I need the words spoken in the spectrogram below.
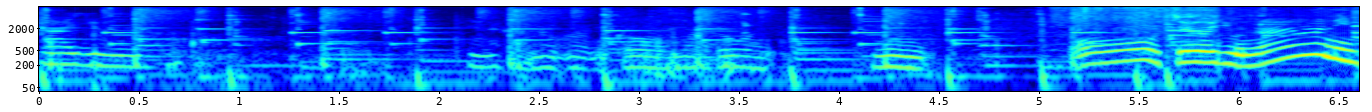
ได้อยู่ นี่โอ้เจออยู่นะนี่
